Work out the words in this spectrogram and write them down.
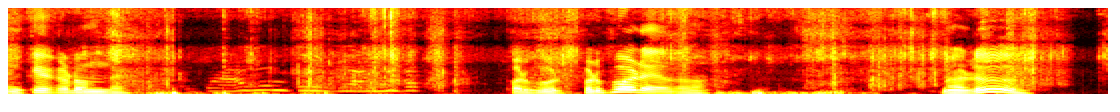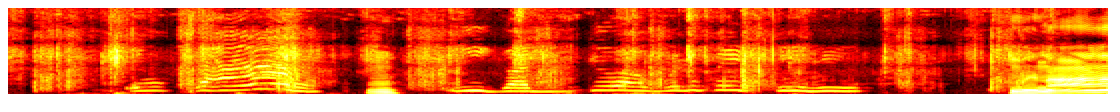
ఇంకెక్కడ ఉంది. పడిపోడు పడిపోడు ఏదో. నాడు. ఇంకా ఉం. ఈ గడ్డి అక్కడ పెట్టింది. మీ నాన్న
